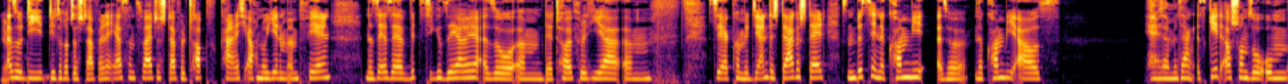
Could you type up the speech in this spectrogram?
Ja. also die, die dritte Staffel. Eine erste und zweite Staffel top, kann ich auch nur jedem empfehlen. Eine sehr, sehr witzige Serie. Also ähm, der Teufel hier ähm, sehr komödiantisch dargestellt. Ist ein bisschen eine Kombi, also eine Kombi aus, ja, wie soll man sagen, es geht auch schon so um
